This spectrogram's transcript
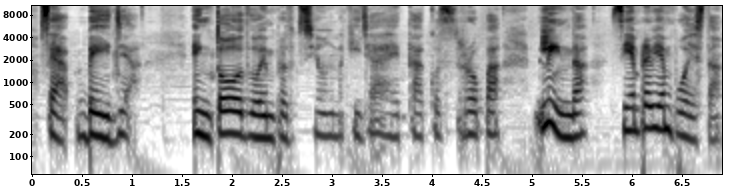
O sea, bella en todo, en producción, maquillaje, tacos, ropa linda, siempre bien puesta.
